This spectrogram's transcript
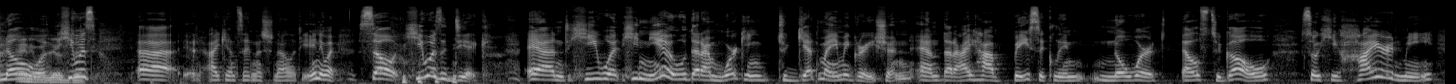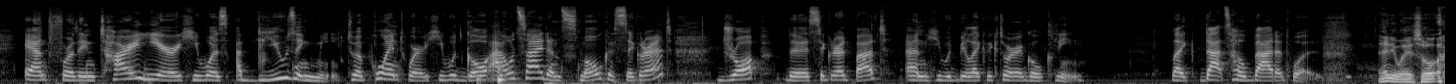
No, Anyway, he dick. Uh, I can't say nationality. Anyway, so he was a dick, and he would. He knew that I'm working to get my immigration, and that I have basically nowhere else to go. So he hired me, and for the entire year, he was abusing me to a point where he would go outside and smoke a cigarette, drop the cigarette butt, and he would be like, "Victoria, go clean." Like that's how bad it was. Anyway, so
